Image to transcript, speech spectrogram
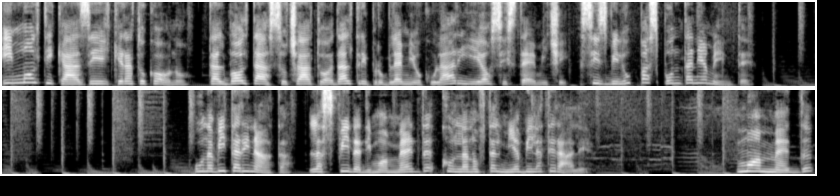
In molti casi il keratocono, talvolta associato ad altri problemi oculari o sistemici, si sviluppa spontaneamente. Una vita rinata, la sfida di Mohammed con la noftalmia bilaterale. Mohammed,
